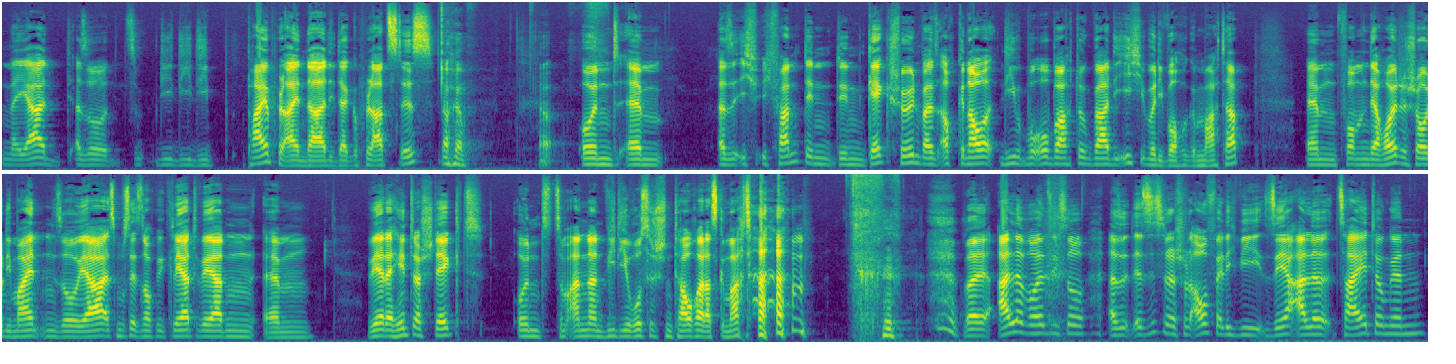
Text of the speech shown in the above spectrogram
Naja, also die, die, die Pipeline da, die da geplatzt ist. Ach ja. Ja. Und ähm, also ich, ich fand den, den Gag schön, weil es auch genau die Beobachtung war, die ich über die Woche gemacht habe. Ähm, von der Heute-Show, die meinten so, ja, es muss jetzt noch geklärt werden, ähm, wer dahinter steckt und zum anderen, wie die russischen Taucher das gemacht haben. Weil alle wollen sich so, also es ist ja schon auffällig, wie sehr alle Zeitungen,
